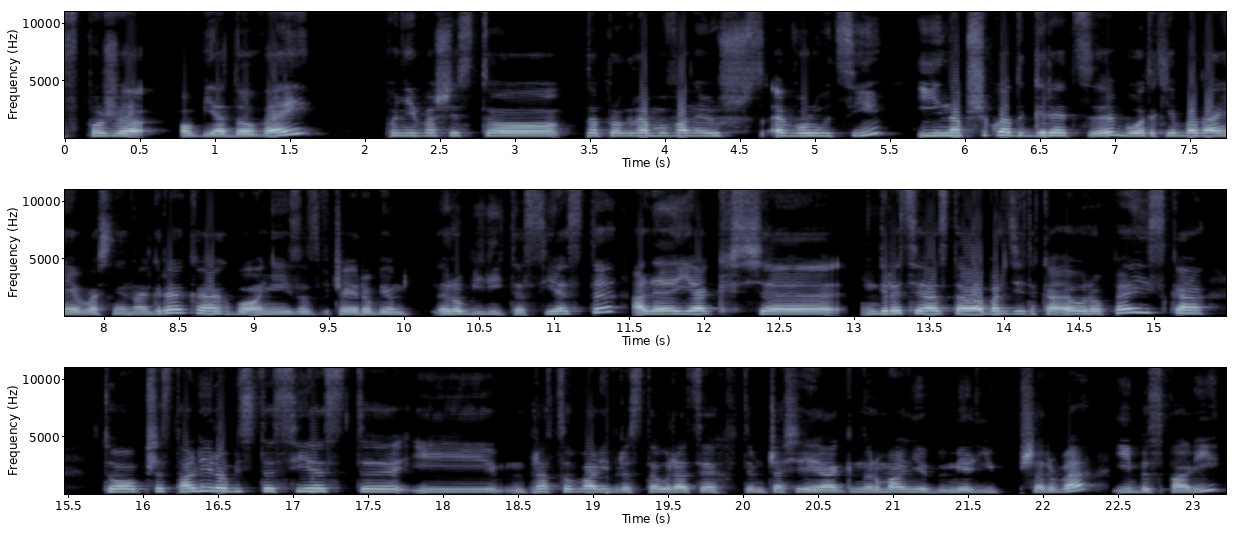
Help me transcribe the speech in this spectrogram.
w porze obiadowej, ponieważ jest to zaprogramowane już z ewolucji. I na przykład Grecy, było takie badanie właśnie na Grekach, bo oni zazwyczaj robią, robili te siesty, ale jak się Grecja stała bardziej taka europejska, to przestali robić te siesty i pracowali w restauracjach w tym czasie, jak normalnie by mieli przerwę i by spali.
